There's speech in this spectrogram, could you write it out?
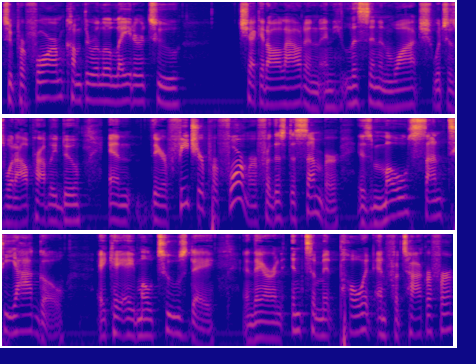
to perform. Come through a little later to check it all out and, and listen and watch, which is what I'll probably do. And their feature performer for this December is Mo Santiago, aka Mo Tuesday. And they are an intimate poet and photographer,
